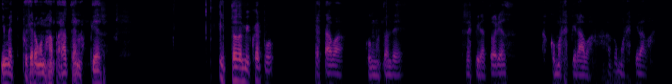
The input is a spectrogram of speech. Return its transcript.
y me pusieron unos aparatos en los pies. Y todo mi cuerpo estaba con un montón de respiratorias a cómo respiraba, a cómo respiraba.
